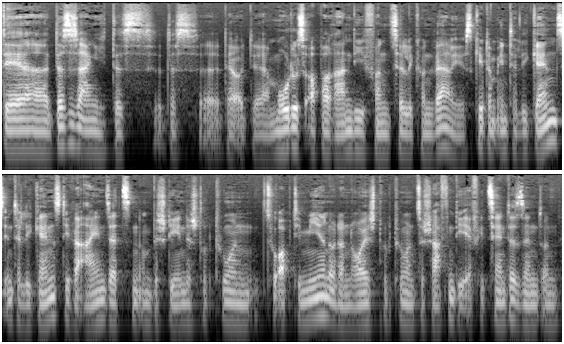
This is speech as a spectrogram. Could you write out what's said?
der, das ist eigentlich das, das, äh, der, der Modus operandi von Silicon Valley. Es geht um Intelligenz, Intelligenz, die wir einsetzen, um bestehende Strukturen zu optimieren oder neue Strukturen zu schaffen, die effizienter sind und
